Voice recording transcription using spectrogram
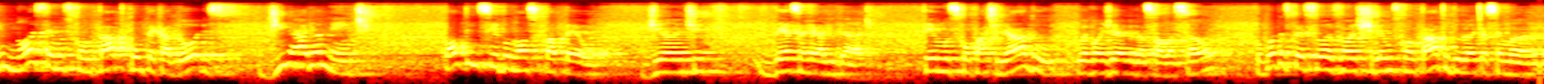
E nós temos contato com pecadores diariamente. Qual tem sido o nosso papel diante dessa realidade? Temos compartilhado o Evangelho da Salvação? Com quantas pessoas nós tivemos contato durante a semana?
